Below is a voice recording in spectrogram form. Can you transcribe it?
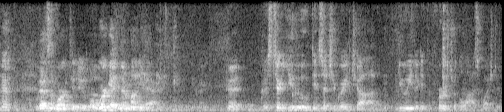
we've got some work to do, but we're getting their money back. Good. Krista, you did such a great job. You either get the first or the last question.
